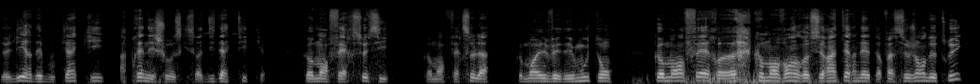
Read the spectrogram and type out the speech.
de lire des bouquins qui apprennent des choses, qui soient didactiques comment faire ceci, comment faire cela, comment élever des moutons, comment faire, euh, comment vendre sur Internet, enfin ce genre de trucs.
